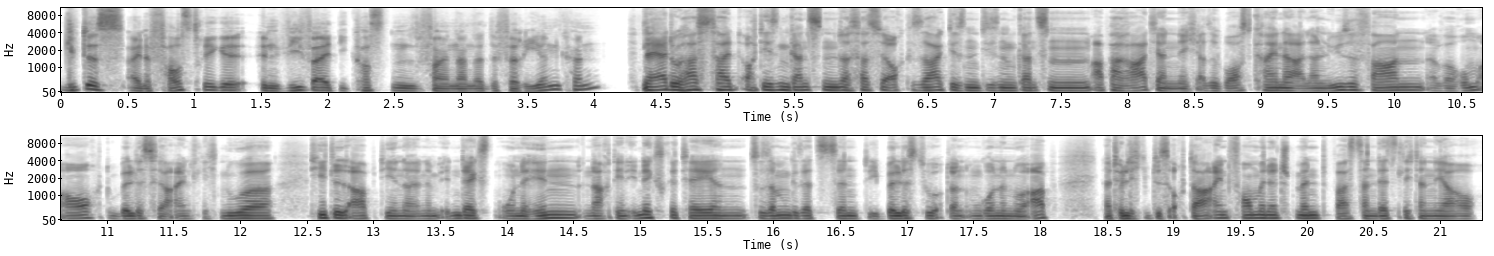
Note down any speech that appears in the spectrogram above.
Gibt es eine Faustregel, inwieweit die Kosten voneinander differieren können? Naja, du hast halt auch diesen ganzen, das hast du ja auch gesagt, diesen, diesen ganzen Apparat ja nicht. Also du brauchst keine Analyse fahren. Warum auch? Du bildest ja eigentlich nur Titel ab, die in einem Index ohnehin nach den Indexkriterien zusammengesetzt sind. Die bildest du dann im Grunde nur ab. Natürlich gibt es auch da ein Fondsmanagement, was dann letztlich dann ja auch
